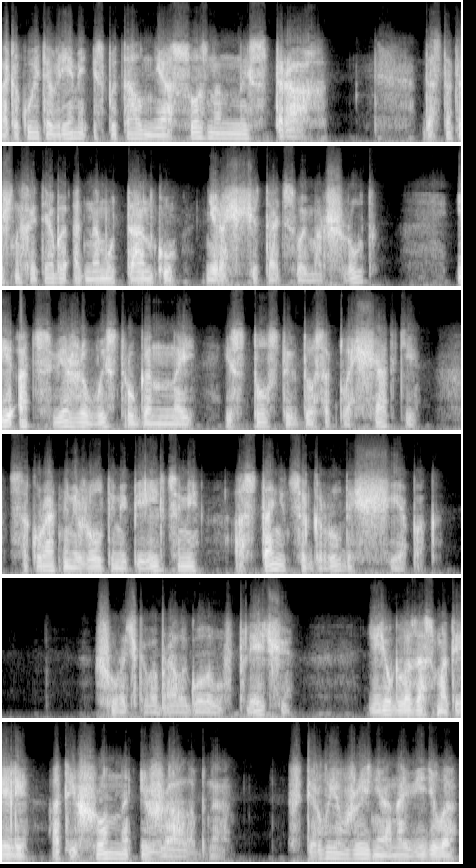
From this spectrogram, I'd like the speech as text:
на какое-то время испытал неосознанный страх. Достаточно хотя бы одному танку не рассчитать свой маршрут, и от свежевыструганной из толстых досок площадки с аккуратными желтыми перильцами останется груда щепок. Шурочка вобрала голову в плечи, ее глаза смотрели отрешенно и жалобно. Впервые в жизни она видела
